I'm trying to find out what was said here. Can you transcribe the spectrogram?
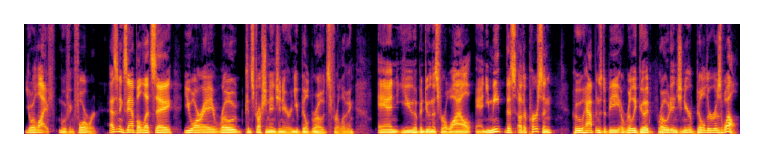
your life moving forward. As an example, let's say you are a road construction engineer and you build roads for a living, and you have been doing this for a while, and you meet this other person who happens to be a really good road engineer builder as well.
